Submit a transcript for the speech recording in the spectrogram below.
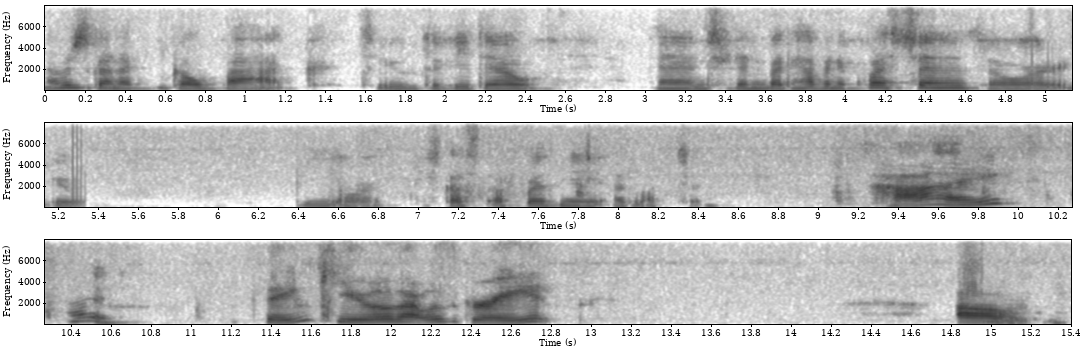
I'm just gonna go back to the video and should anybody have any questions or do or discuss stuff with me, I'd love to. Hi. Hi. Thank you. That was great. Um,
